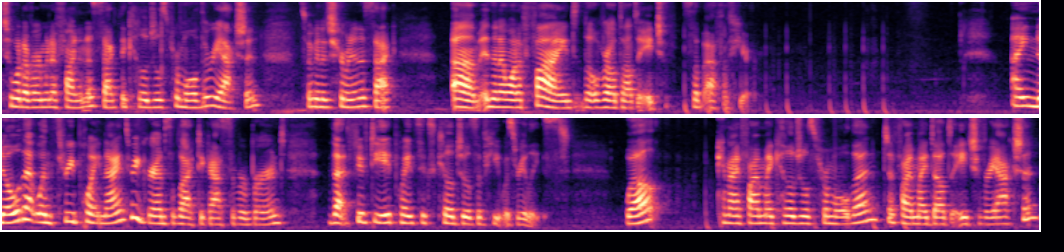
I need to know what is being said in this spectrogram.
to whatever I'm going to find in a sec, the kilojoules per mole of the reaction. So I'm going to determine in a sec. Um, and then I want to find the overall delta H sub F of here. I know that when 3.93 grams of lactic acid were burned, that 58.6 kilojoules of heat was released. Well, can I find my kilojoules per mole then to find my delta H of reaction?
